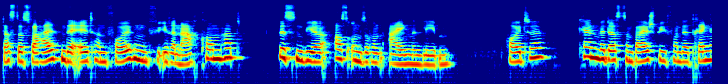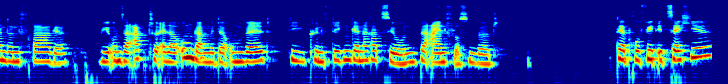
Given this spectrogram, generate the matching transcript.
Dass das Verhalten der Eltern Folgen für ihre Nachkommen hat, wissen wir aus unserem eigenen Leben. Heute kennen wir das zum Beispiel von der drängenden Frage, wie unser aktueller Umgang mit der Umwelt die künftigen Generationen beeinflussen wird. Der Prophet Ezechiel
